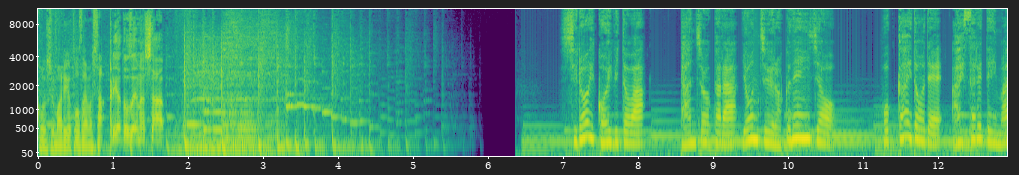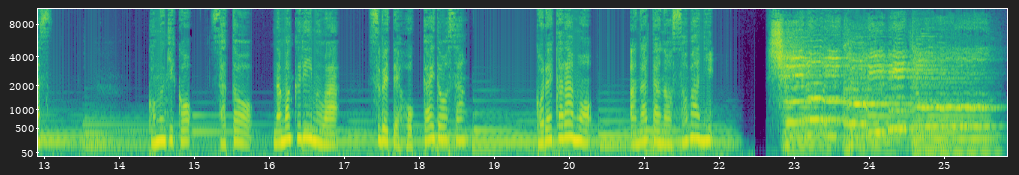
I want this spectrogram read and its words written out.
今週もありがとうございました。ありがとうございました。白い恋人は誕生から46年以上北海道で愛されています。小麦粉砂糖生クリームはすべて北海道産。これからもあなたのそばに白い恋人。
